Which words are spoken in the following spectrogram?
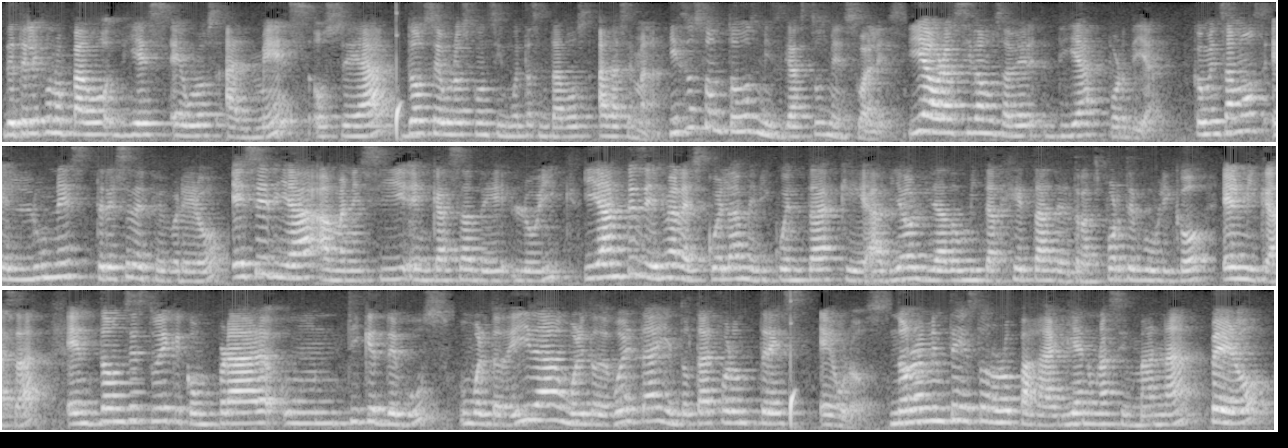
De teléfono pago 10 euros al mes, o sea, 2 euros con 50 centavos a la semana. Y esos son todos mis gastos mensuales. Y ahora sí vamos a ver día por día. Comenzamos el lunes 13 de febrero. Ese día amanecí en casa de Loic y antes de irme a la escuela me di cuenta que había olvidado mi tarjeta del transporte público en mi casa. Entonces tuve que comprar un ticket de bus, un boleto de ida, un boleto de vuelta y en total fueron 3 euros. Normalmente esto no lo pagaría en una semana, pero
